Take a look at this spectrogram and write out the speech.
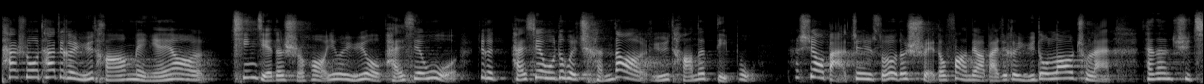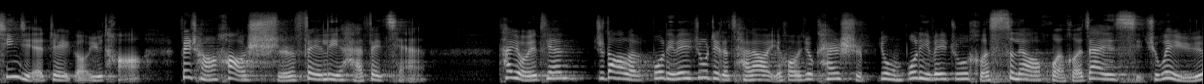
他说他这个鱼塘每年要。清洁的时候，因为鱼有排泄物，这个排泄物都会沉到鱼塘的底部，他需要把这所有的水都放掉，把这个鱼都捞出来，才能去清洁这个鱼塘，非常耗时、费力还费钱。他有一天知道了玻璃微珠这个材料以后，就开始用玻璃微珠和饲料混合在一起去喂鱼。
